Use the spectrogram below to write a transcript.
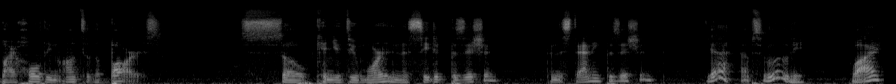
by holding onto the bars. So, can you do more in a seated position than a standing position? Yeah, absolutely. Why?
